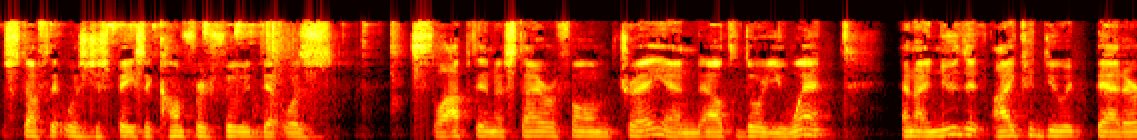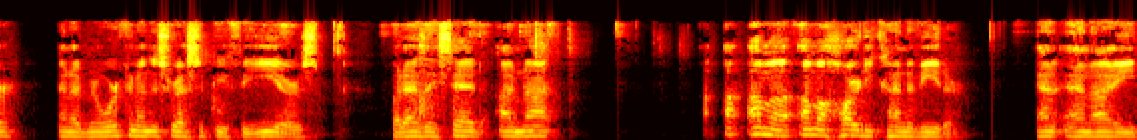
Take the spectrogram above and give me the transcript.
stuff that was just basic comfort food that was slopped in a styrofoam tray and out the door you went. And I knew that I could do it better. And I've been working on this recipe for years. But as I said, I'm not. I'm a I'm a hearty kind of eater, and and I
